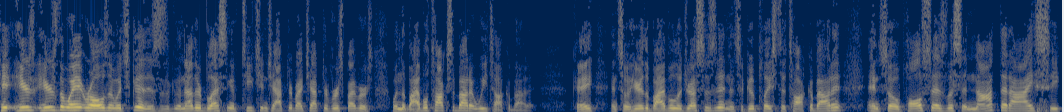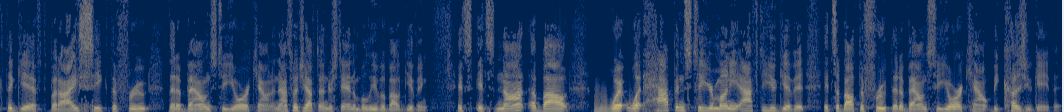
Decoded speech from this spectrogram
here's, here's the way it rolls, and which good. This is another blessing of teaching chapter by chapter, verse by verse. When the Bible talks about it, we talk about it. Okay? And so here the Bible addresses it, and it's a good place to talk about it. And so Paul says, Listen, not that I seek the gift, but I seek the fruit that abounds to your account. And that's what you have to understand and believe about giving. It's, it's not about what, what happens to your money after you give it, it's about the fruit that abounds to your account because you gave it.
